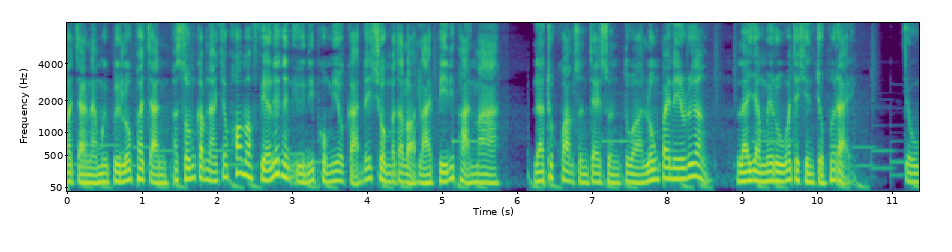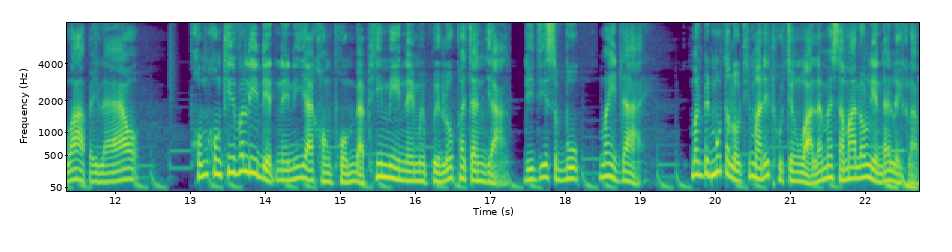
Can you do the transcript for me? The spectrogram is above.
มาจากหนังมือปืนโลกพระจันทร์ผสมกับหนังเจ้าพ่อมาเฟียเรื่องอื่นๆที่ผมมีโอกาสได้ชมมาตลอดหลายปีที่ผ่านมา และทุกความสนใจส่วนตัวลงไปในเรื่อง และยังไม่รู้ว่าจะเขียนจบเมื่อไหร่จะว่าไปแล้ว ผมคงคิดว่ารีเด็ดในนิยายของผมแบบที่มีในมือปืนโลกพระจันทร์อย่างดีดิสบุกไม่ได้ มันเป็นมุกตลกที่มาได้ถูกจังหวะและไม่สามารถเล่าเรียนได้เลยครับ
